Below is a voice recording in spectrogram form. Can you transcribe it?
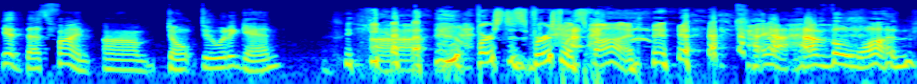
yeah, that's fine. Um, don't do it again. Uh, first is first one's fine. yeah, have the one,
